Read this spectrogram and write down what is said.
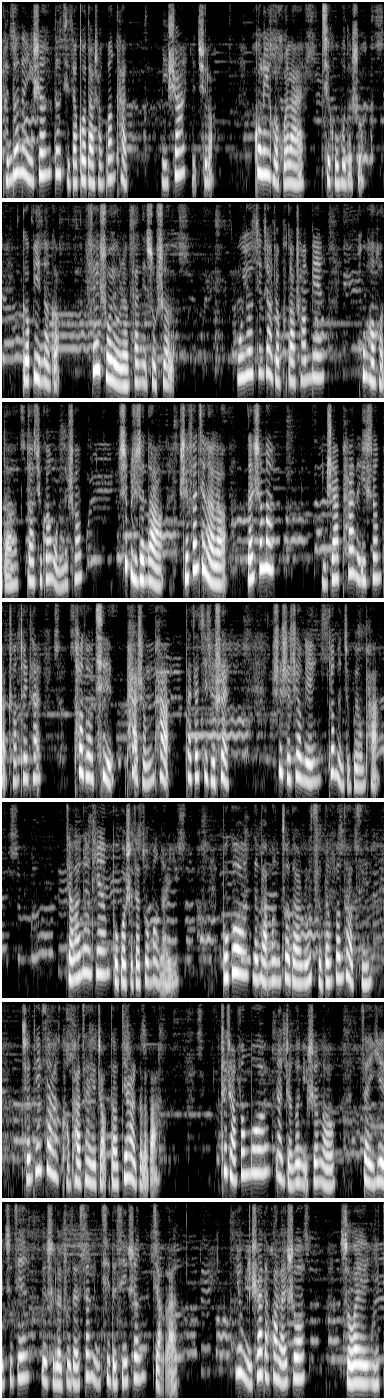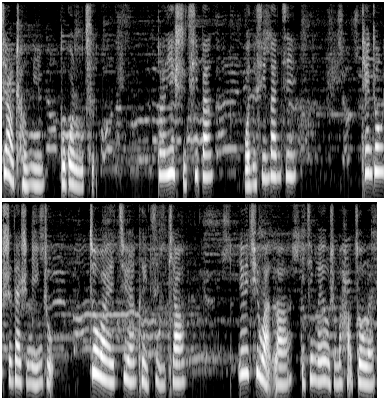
很多的女生都挤在过道上观看，米莎也去了。过了一会儿回来，气呼呼地说：“隔壁那个，非说有人翻进宿舍了。”无忧尖叫着扑到窗边，呼吼吼的要去关我们的窗。是不是真的？谁翻进来了？男生吗？米莎啪的一声把窗推开，透透气，怕什么怕？大家继续睡。事实证明，根本就不用怕。蒋兰那天不过是在做梦而已。不过能把梦做得如此登峰造极，全天下恐怕再也找不到第二个了吧？这场风波让整个女生楼。在一夜之间，认识了住在三零七的新生蒋兰。用米莎的话来说，所谓一觉成名，不过如此。高一十七班，我的新班级。天中实在是民主，座位居然可以自己挑。因为去晚了，已经没有什么好座位，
